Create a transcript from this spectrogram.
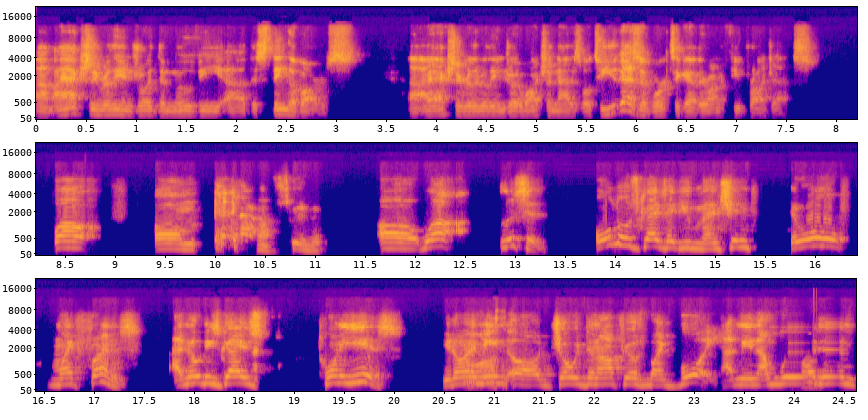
Um, I actually really enjoyed the movie uh, This Thing of Ours. Uh, I actually really really enjoyed watching that as well too. You guys have worked together on a few projects. Well, um, excuse me. Uh, well, listen, all those guys that you mentioned, they're all my friends. I know these guys 20 years. You know what Oh, I mean? Uh, Joey D'Onofrio's my boy. I mean, I'm with Oh, him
